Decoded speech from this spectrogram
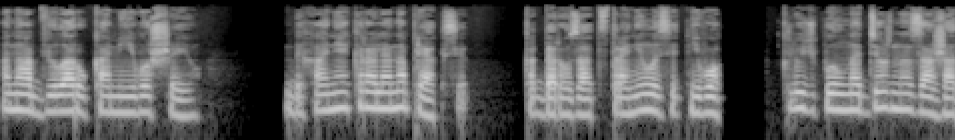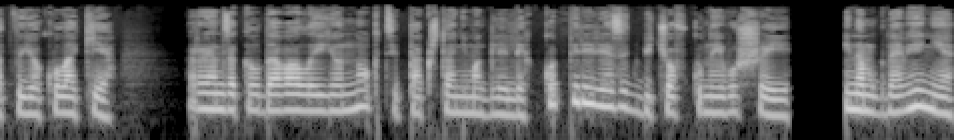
она обвела руками его шею. Дыхание короля напрягся. Когда Роза отстранилась от него, ключ был надежно зажат в ее кулаке. Рен заколдовала ее ногти так, что они могли легко перерезать бечевку на его шее, и на мгновение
